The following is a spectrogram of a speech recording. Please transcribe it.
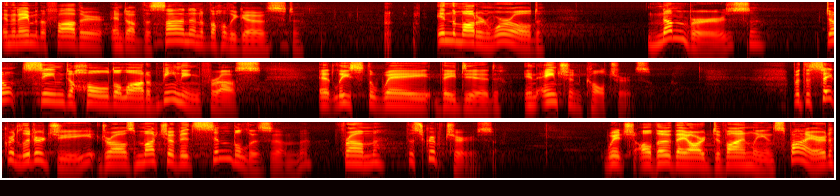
In the name of the Father, and of the Son, and of the Holy Ghost. In the modern world, numbers don't seem to hold a lot of meaning for us, at least the way they did in ancient cultures. But the sacred liturgy draws much of its symbolism from the scriptures, which, although they are divinely inspired,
